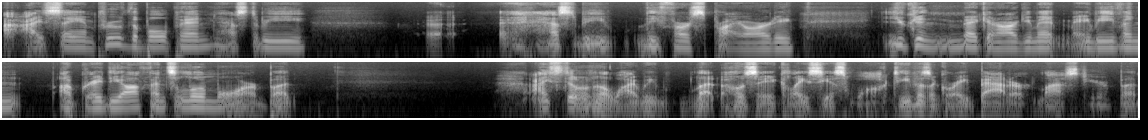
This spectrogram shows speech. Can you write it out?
I say improve the bullpen has to be uh, has to be the first priority. You can make an argument, maybe even upgrade the offense a little more, but I still don't know why we let Jose Iglesias walk. He was a great batter last year, but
